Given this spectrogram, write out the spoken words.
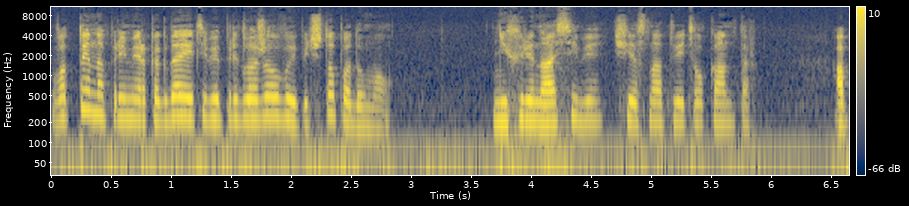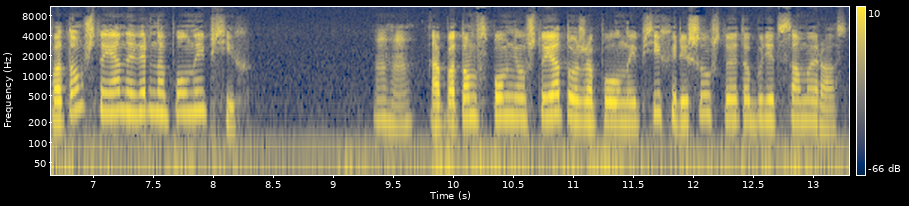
Вот ты, например, когда я тебе предложил выпить, что подумал? Ни хрена себе, честно ответил Кантор. А потом, что я, наверное, полный псих. Угу. А потом вспомнил, что я тоже полный псих и решил, что это будет в самый раз.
